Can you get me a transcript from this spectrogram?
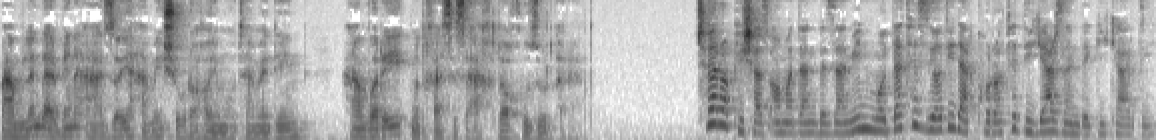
معمولا در بین اعضای همه شوراهای معتمدین همواره یک متخصص اخلاق حضور دارد. چرا پیش از آمدن به زمین مدت زیادی در کرات دیگر زندگی کردی؟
